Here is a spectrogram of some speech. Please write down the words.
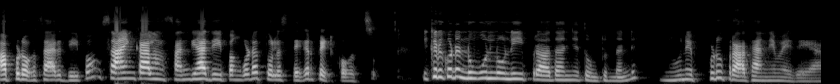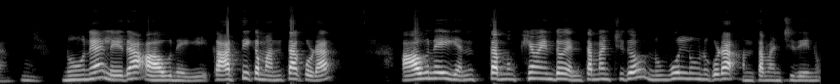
అప్పుడు ఒకసారి దీపం సాయంకాలం సంధ్యా దీపం కూడా తులసి దగ్గర పెట్టుకోవచ్చు. ఇక్కడ కూడా నువ్వుల నూనె ప్రాధాన్యత ఉంటుందండి? నూనె ఎప్పుడు ప్రాధాన్యమే. నూనె లేదా ఆవు నెయ్యి కార్తీకం అంతా కూడా ఆవు నెయ్యి ఎంత ముఖ్యమైనదో ఎంత మంచిదో నువ్వుల నూనె కూడా అంత మంచిదేను.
